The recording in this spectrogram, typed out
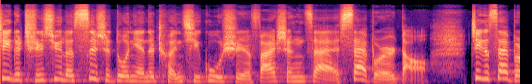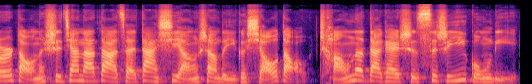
这个持续了四十多年的传奇故事发生在塞伯尔岛。这个塞伯尔岛呢，是加拿大在大西洋上的一个小岛，长呢大概是四十一公里，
